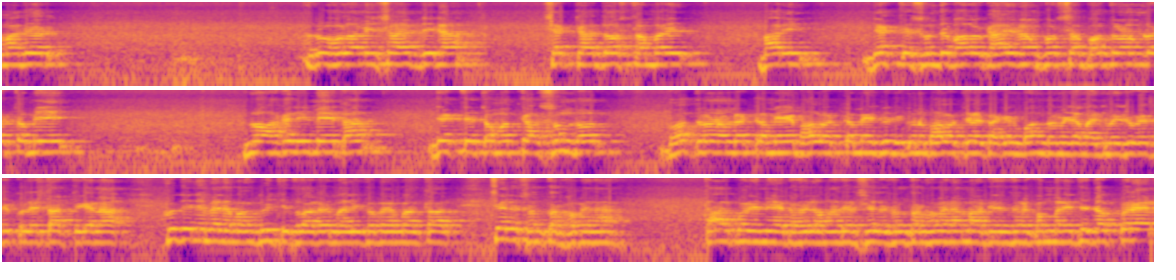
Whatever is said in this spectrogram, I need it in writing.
আমাদের রুহুল আমিন সাহেব দিনা সেক্টর দশ নম্বরে বাড়ি, দেখতে শুনতে ভালো গায়ে এবং ফর্সা ভদ্রনম্র একটা মেয়ে। নোয়াখালীর মেয়েটা, দেখতে চমৎকার সুন্দর, ভদ্রনম্র একটা মেয়ে, ভালো একটা মেয়ে। যদি কোনো ভালো ছেলে থাকেন বন্ধ মেয়ের মাধ্যমে যোগাযোগ করলে তার ঠিকানা খুঁজে নেবেন এবং দুইটি ফ্ল্যাটের মালিক হবে এবং তার ছেলে সন্তান হবে না। তারপরে মেয়েটা হইল আমাদের ছেলে সন্তান হবে না মাল্টিনেশনাল কোম্পানিতে জব করেন।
